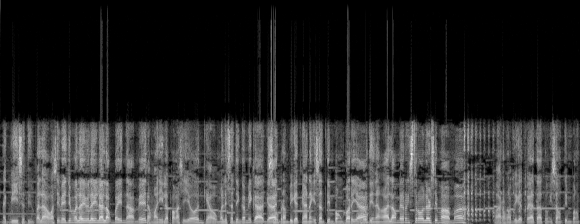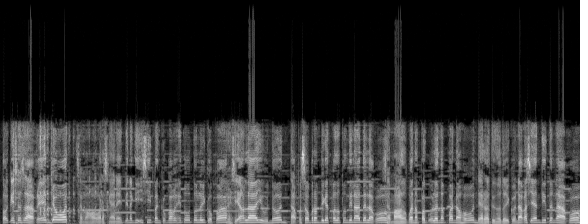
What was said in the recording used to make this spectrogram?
Nagbihis na din pala ako kasi medyo malayo lang yung lalakbayin namin. Sa Manila pa kasi yon Kaya umalis na din kami kagad. Sobrang bigat nga ng isang timbang barya. Buti na nga lang merong stroller si mama. Para mabigat pa yata tong isang timbang to kaysa sa akin. Jawot! Sa mga oras nga na yun, pinag-iisipan ko pa kung itutuloy ko pa. Kasi ang layo nun. Tapos sobrang bigat pa itong dinadala ko. Samahan pa ng pag-ulan ng panahon. Pero tinuloy ko na kasi andito na ako.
